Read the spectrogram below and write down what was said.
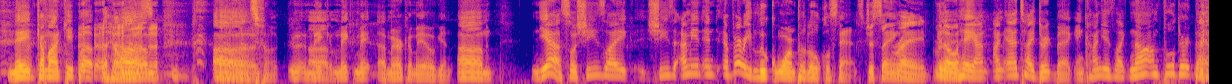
Nate, come on, keep up. The helmets. Um, The uh, helmets vote. make Um, make ma- America Mayo again. Um, yeah, so she's like, she's, I mean, in a very lukewarm political stance, just saying, Right, You know, hey, I'm I'm anti dirtbag, and Kanye's like, no, I'm full dirtbag.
